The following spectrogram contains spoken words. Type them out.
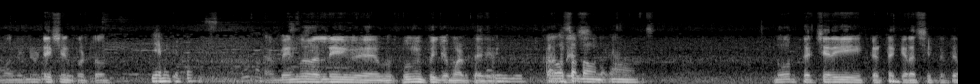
ಒಂದು ಇನ್ವಿಟೇಷನ್ ಕೊಟ್ಟು ಸರ್? ಬೆಂಗಳೂರಲ್ಲಿ ಭೂಮಿ ಪೂಜೆ ಮಾಡ್ತಾ ಇದೀವಿ. ನೂರ್ ಕಚೇರಿ ಕಟ್ಟಕ್ಕೆಲ್ಲ ಸಿದ್ಧತೆ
